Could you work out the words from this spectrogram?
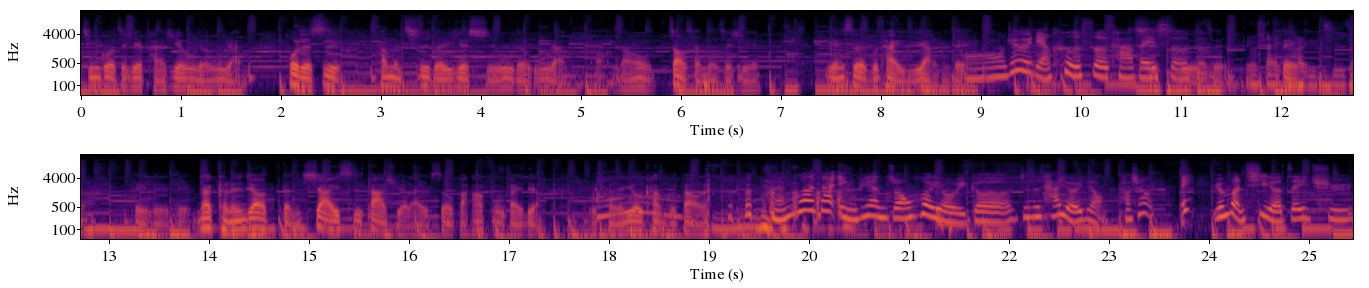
经过这些排泄物的污染，或者是他们吃的一些食物的污染，哦，然后造成的这些颜色不太一样，对，哦，就有一点褐色、咖啡色的，留下一个痕迹这样，对对对，那可能就要等下一次大雪来的时候把它覆盖掉。可能又看不到了，难怪在影片中会有一个，就是它有一点好像，哎，原本企鹅这一区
